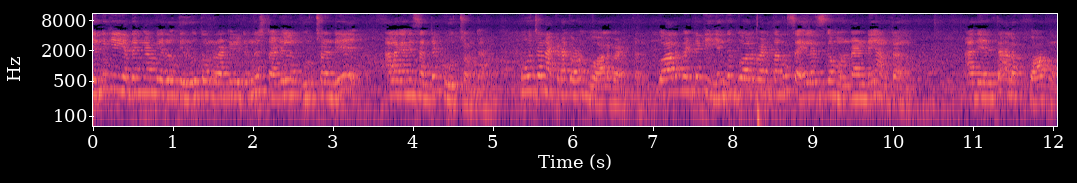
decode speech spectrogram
ఎందుకు ఈ విధంగా మీరు తిరుగుతున్నారు అటు ఇటు స్టడీలో కూర్చోండి. అలాగనేసి అంటే కూర్చుంటారు. కూర్చొని అక్కడ కూడా గోల పెడతారు. గోల పెట్టకి ఎందుకు గోల పెడతారో సైలెన్స్గా ఉండండి అంటాను. అదేంటే అలా కోపం.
